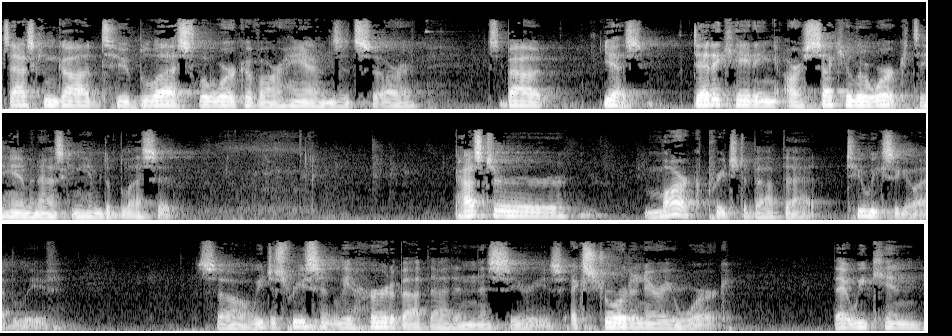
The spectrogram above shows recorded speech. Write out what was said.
It's asking God to bless the work of our hands. It's, our, it's about, yes, dedicating our secular work to Him and asking Him to bless it. Pastor Mark preached about that two weeks ago, I believe. So we just recently heard about that in this series extraordinary work. That we can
